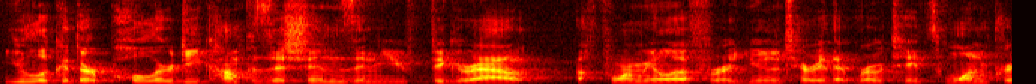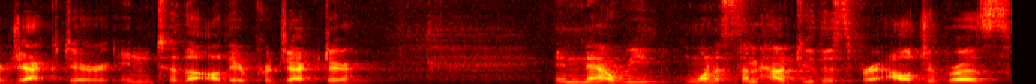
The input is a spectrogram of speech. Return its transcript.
you look at their polar decompositions and you figure out a formula for a unitary that rotates one projector into the other projector. And now we want to somehow do this for algebras.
